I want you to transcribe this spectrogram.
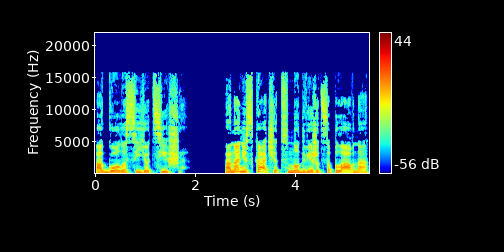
а голос ее тише. Она не скачет, но движется плавно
